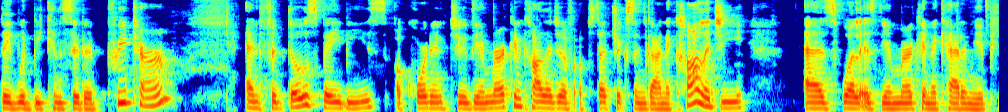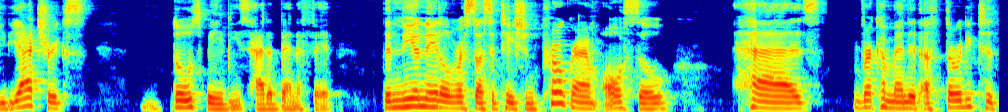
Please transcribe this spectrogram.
they would be considered preterm. And for those babies, according to the American College of Obstetrics and Gynecology, as well as the American Academy of Pediatrics, those babies had a benefit. The neonatal resuscitation program also has recommended a 30 to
